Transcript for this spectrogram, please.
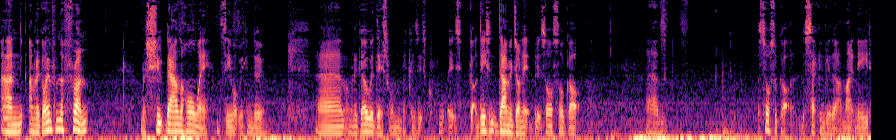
and I'm going to go in from the front. I'm going to shoot down the hallway and see what we can do. Um, I'm going to go with this one because it's it's got decent damage on it, but it's also got um, it's also got the secondary that I might need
